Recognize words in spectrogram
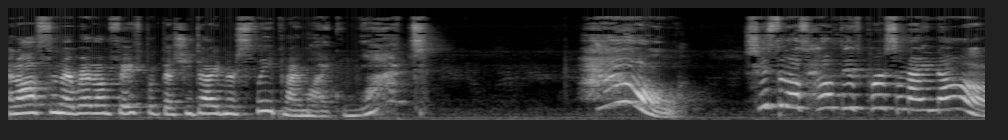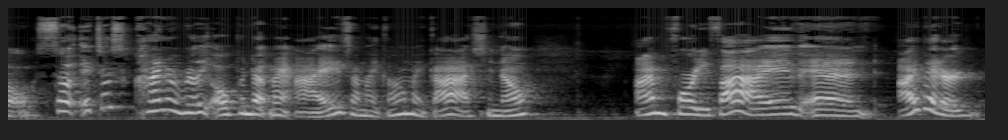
and all of a sudden I read on Facebook that she died in her sleep. And I'm like, what? How? She's the most healthiest person I know. So it just kind of really opened up my eyes. I'm like, oh my gosh, you know, I'm 45 and I better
